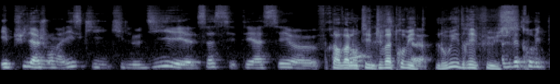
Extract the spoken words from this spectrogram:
et puis la journaliste qui, qui le dit, et ça, c'était assez euh, frappant. Ah, Valentine, tu vas trop vite. Euh, Louis Dreyfus. Je vais trop vite.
